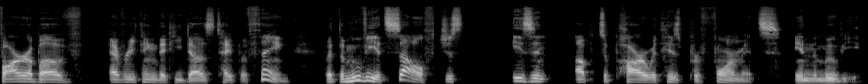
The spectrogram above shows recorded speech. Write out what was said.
far above everything that he does type of thing. But the movie itself just isn't up to par with his performance in the movie.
